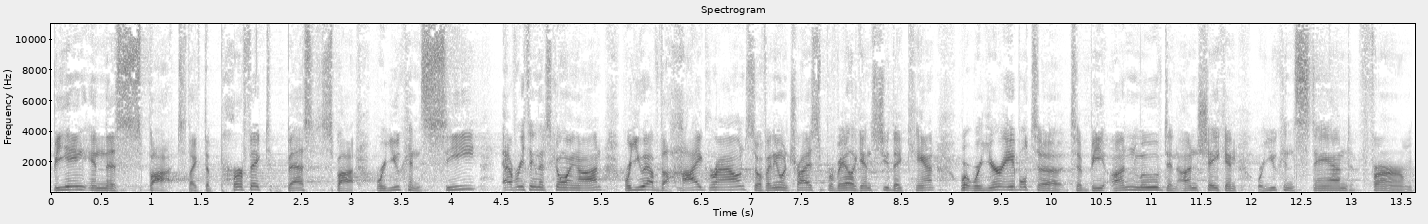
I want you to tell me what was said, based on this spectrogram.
being in this spot, like the perfect, best spot, where you can see everything that's going on, where you have the high ground, so if anyone tries to prevail against you, they can't, where, where you're able to, to be unmoved and unshaken, where you can stand firm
